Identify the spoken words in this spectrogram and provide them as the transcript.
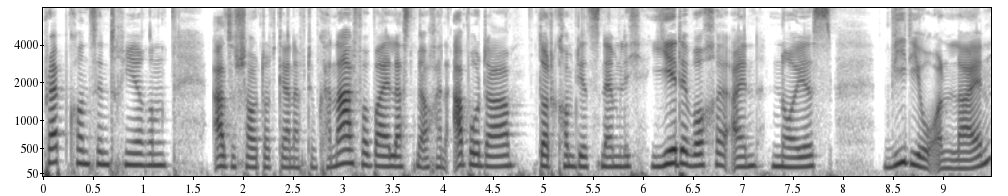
Prep konzentrieren. Also schaut dort gerne auf dem Kanal vorbei, lasst mir auch ein Abo da. Dort kommt jetzt nämlich jede Woche ein neues Video online.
